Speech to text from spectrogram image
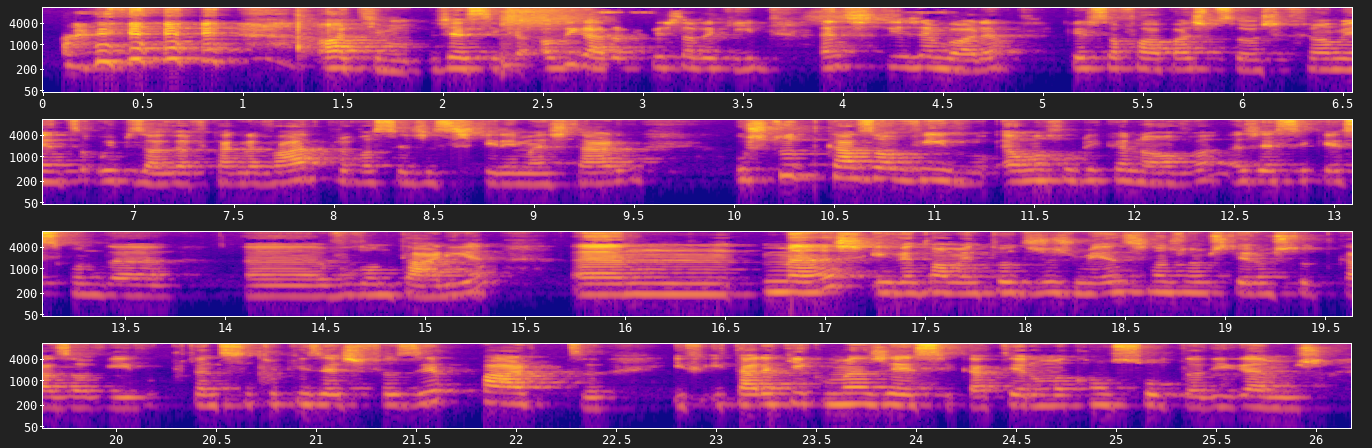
Ótimo, Jéssica, obrigada por ter estado aqui. Antes de ir embora, quero só falar para as pessoas que realmente o episódio vai ficar gravado para vocês assistirem mais tarde. O estudo de caso ao vivo é uma rubrica nova, a Jéssica é a segunda uh, voluntária. Um, mas, eventualmente, todos os meses nós vamos ter um estudo de caso ao vivo. Portanto, se tu quiseres fazer parte e, e estar aqui com a Jéssica a ter uma consulta, digamos,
